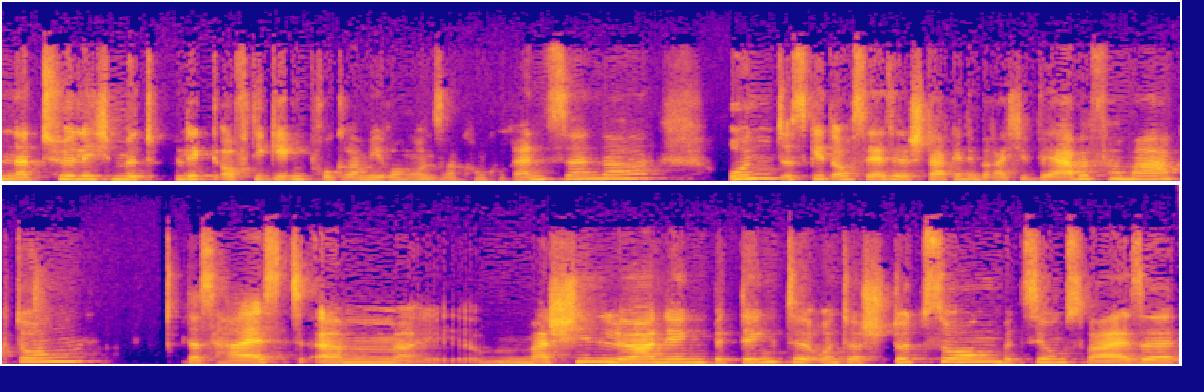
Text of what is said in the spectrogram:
Natürlich mit Blick auf die Gegenprogrammierung unserer Konkurrenzsender. Und es geht auch sehr, sehr stark in den Bereich Werbevermarktung. Das heißt, ähm, Machine Learning bedingte Unterstützung beziehungsweise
